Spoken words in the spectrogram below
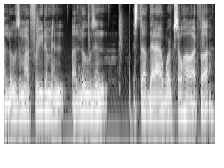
Or losing my freedom and losing the stuff that I worked so hard for.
